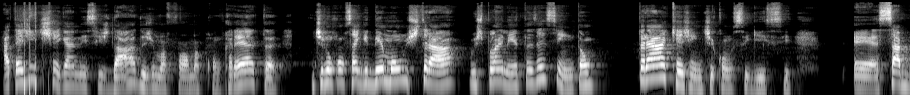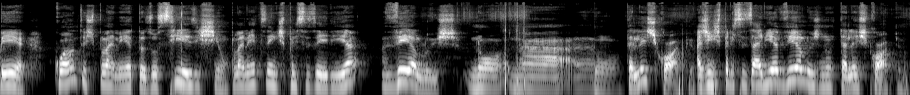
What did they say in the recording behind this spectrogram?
até a gente chegar nesses dados de uma forma concreta, a gente não consegue demonstrar os planetas assim. Então, para que a gente conseguisse é, saber quantos planetas, ou se existiam planetas, a gente precisaria vê-los no, no telescópio. A gente precisaria vê-los no telescópio.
